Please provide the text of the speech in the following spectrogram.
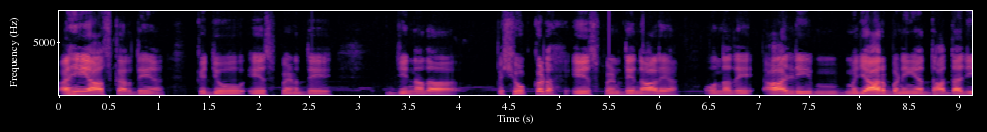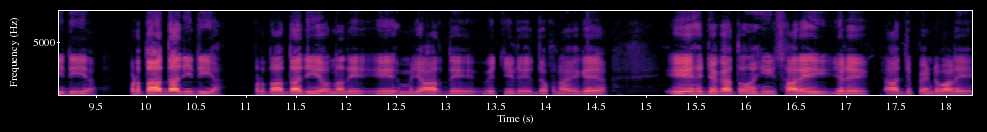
ਅਸੀਂ ਆਸ ਕਰਦੇ ਆ ਕਿ ਜੋ ਇਸ ਪਿੰਡ ਦੇ ਜਿਨ੍ਹਾਂ ਦਾ ਪਿਛੋਕੜ ਇਸ ਪਿੰਡ ਦੇ ਨਾਲ ਆ ਉਹਨਾਂ ਦੇ ਆ ਜਿਹੜੀ ਮਜ਼ਾਰ ਬਣੀ ਆ ਦਾਦਾ ਜੀ ਦੀ ਆ ਪੜਦਾਦਾ ਜੀ ਦੀ ਆ ਪੜਦਾਦਾ ਜੀ ਉਹਨਾਂ ਦੇ ਇਹ ਮਜ਼ਾਰ ਦੇ ਵਿੱਚ ਜਿਹੜੇ ਦਫਨਾਏ ਗਏ ਆ। ਇਹ ਜਗ੍ਹਾ ਤੋਂ ਅਸੀਂ ਸਾਰੇ ਹੀ ਜਿਹੜੇ ਅੱਜ ਪਿੰਡ ਵਾਲੇ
